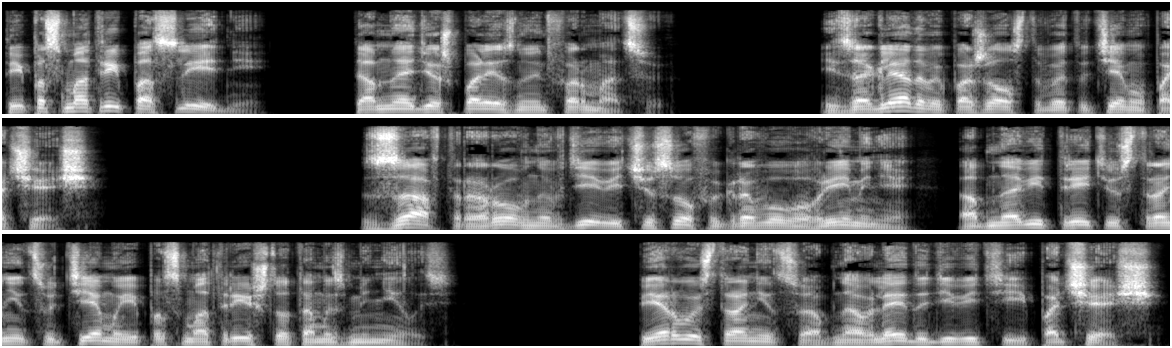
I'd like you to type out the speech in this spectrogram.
Ты посмотри последний, там найдешь полезную информацию. И заглядывай, пожалуйста, в эту тему почаще. Завтра ровно в 9 часов игрового времени обнови третью страницу темы и посмотри, что там изменилось. Первую страницу обновляй до 9 почаще.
